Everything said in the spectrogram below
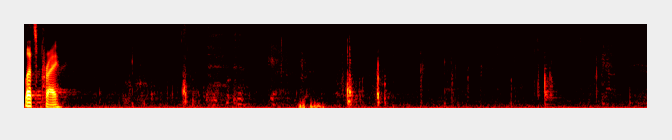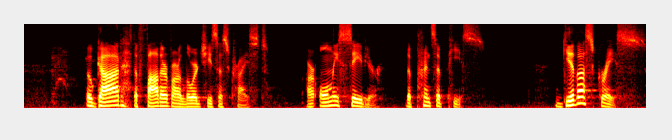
Let's pray. O God, the Father of our Lord Jesus Christ, our only Savior, the Prince of Peace, give us grace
